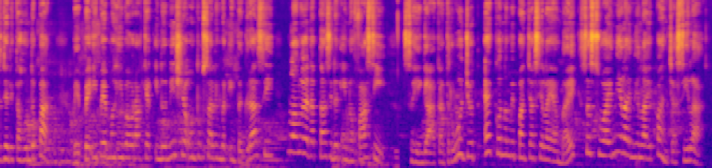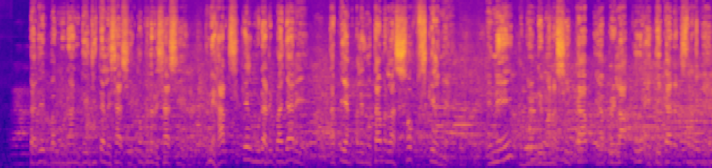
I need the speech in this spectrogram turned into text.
terjadi tahun depan, BPIP menghimbau rakyat Indonesia untuk saling berintegrasi melalui adaptasi dan inovasi, sehingga akan terwujud ekonomi Pancasila yang baik sesuai nilai-nilai Pancasila. Tadi penggunaan digitalisasi, komputerisasi, ini hard skill mudah dipelajari, tapi yang paling utama adalah soft skillnya. Ini kemudian di mana sikap, ya perilaku, etika dan seterusnya.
